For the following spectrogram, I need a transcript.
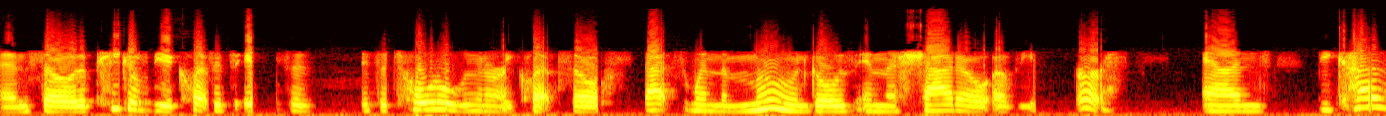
And so the peak of the eclipse, it's, it's a it's a total lunar eclipse. So that's when the moon goes in the shadow of the Earth, and because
